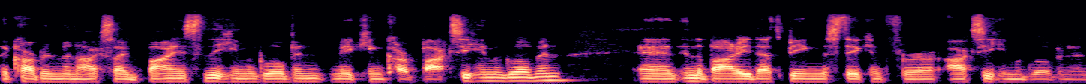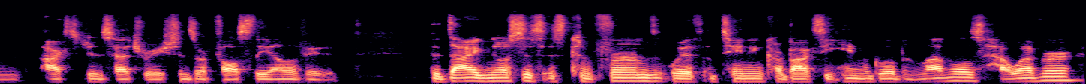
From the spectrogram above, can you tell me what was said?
the carbon monoxide binds to the hemoglobin, making carboxyhemoglobin. And in the body, that's being mistaken for oxyhemoglobin, and oxygen saturations are falsely elevated. The diagnosis is confirmed with obtaining carboxyhemoglobin levels. However,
